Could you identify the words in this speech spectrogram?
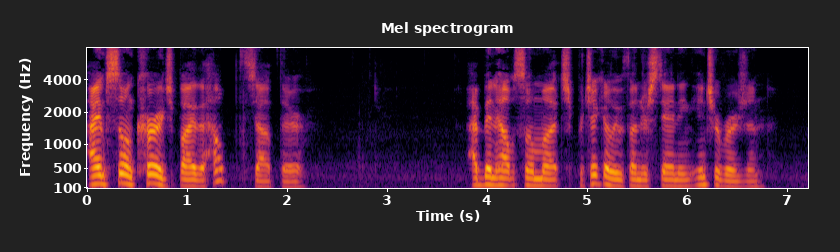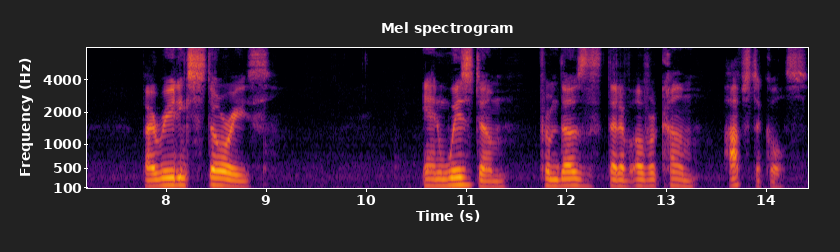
I am so encouraged by the help that's out there. I've been helped so much, particularly with understanding introversion, by reading stories and wisdom from those that have overcome obstacles.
